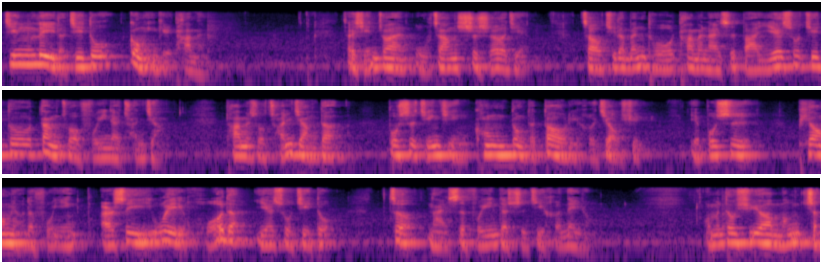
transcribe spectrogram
经历的基督供应给他们。在行传五章四十二节，早期的门徒，他们乃是把耶稣基督当作福音来传讲，他们所传讲的。不是仅仅空洞的道理和教训，也不是缥缈的福音，而是一位活的耶稣基督。这乃是福音的实际和内容。我们都需要蒙拯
